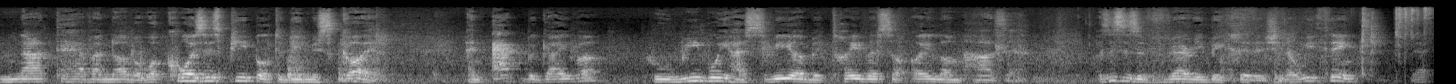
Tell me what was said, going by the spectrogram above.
not to have another. What causes people to be miskoyer and act begaiva who ribui hasriya betreves ha'olam hazeh. This is a very big chiddush. You know, we think that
